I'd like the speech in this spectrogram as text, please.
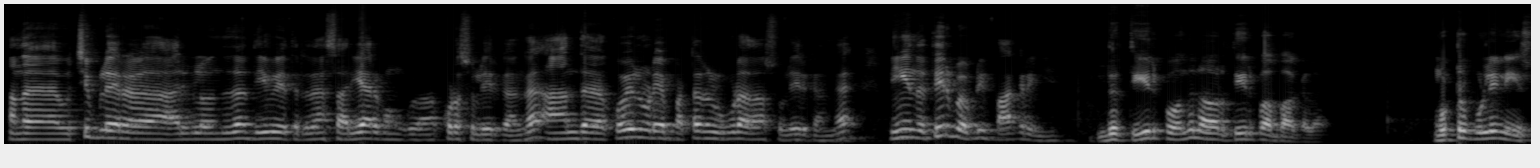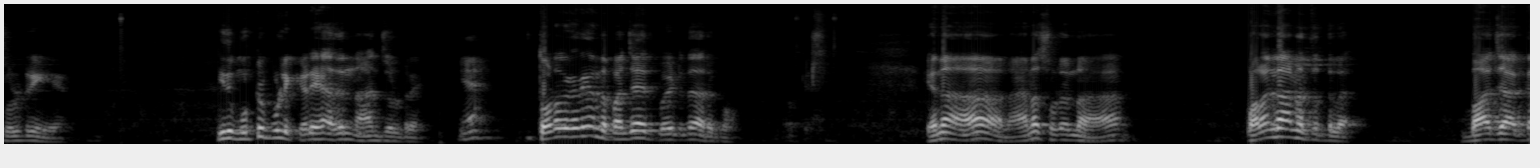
அந்த உச்சி பிள்ளையார் அருகில் வந்து தான் தீப ஏற்றுறது தான் சரியாக இருக்கும் கூட- சொல்லியிருக்காங்க. அந்த கோயிலுடைய பட்டர்கள் கூட அதான் சொல்லியிருக்காங்க. நீங்கள் இந்த தீர்ப்பை எப்படி பார்க்குறீங்க? இந்த தீர்ப்பை வந்து நான் ஒரு தீர்ப்பா பார்க்கல. முற்றுப்புள்ளி நீங்க சொல்றீங்க. இது முற்றுப்புள்ளி கிடையாதுன்னு நான் சொல்றேன். ஏன்? தொடர்கவே அந்த பஞ்சாயத்து போயிட்டு தான் இருக்கும். ஏன்னா நான் என்ன சொல்றேன்னா பழங்கானத்தத்துல பாஜக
